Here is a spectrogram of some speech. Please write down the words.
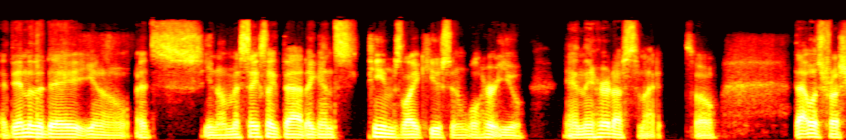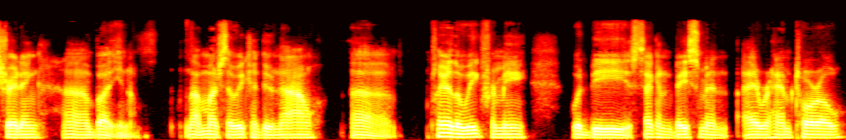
At the end of the day you know it's you know mistakes like that against teams like houston will hurt you and they hurt us tonight. So that was frustrating uh, but you know not much that we can do now. Uh, player of the week for me would be second baseman Abraham Toro.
